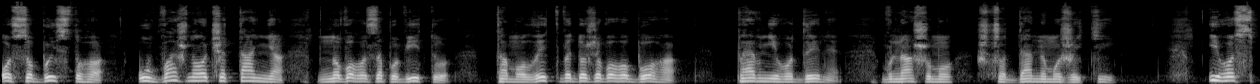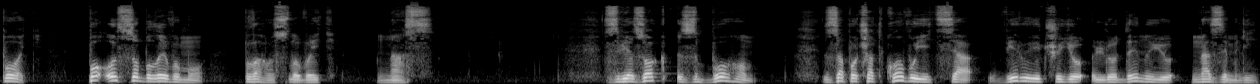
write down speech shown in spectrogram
особистого уважного читання нового заповіту та молитви до живого Бога певні години в нашому щоденному житті. І Господь по-особливому благословить нас. Зв'язок з Богом започатковується віруючою людиною на землі,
